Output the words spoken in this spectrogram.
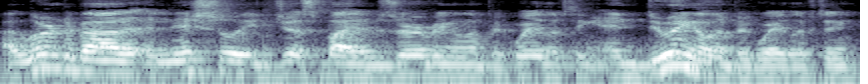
I learned about it initially just by observing Olympic weightlifting and doing Olympic weightlifting.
